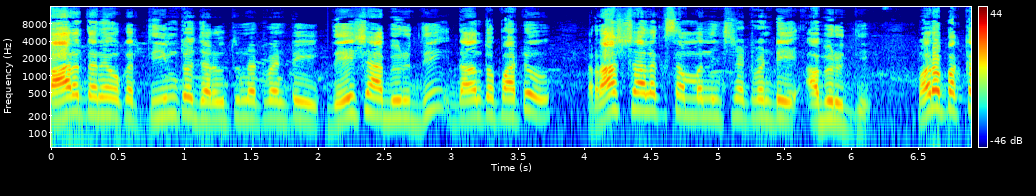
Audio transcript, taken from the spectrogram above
భారత్ అనే ఒక థీమ్తో జరుగుతున్నటువంటి దేశ అభివృద్ధి దాంతోపాటు రాష్ట్రాలకు సంబంధించినటువంటి అభివృద్ధి. మరోపక్క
